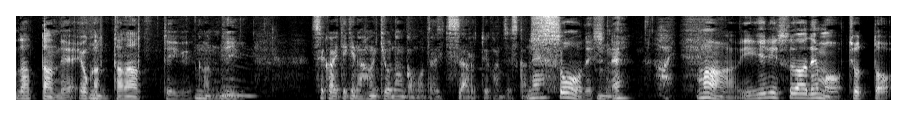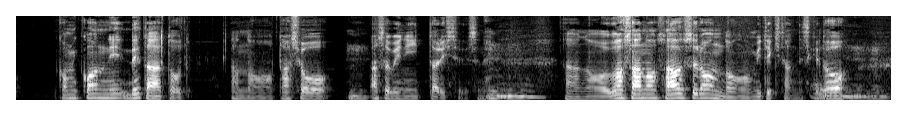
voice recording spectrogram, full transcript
だったんで、よかったなっていう感じ、うんうん、世界的な反響なんかも出つつあるという感じですかね。そうですね。はい、まあイギリスはでもちょっとコミコンに出た後あの多少遊びに行ったりしてですね、うん、あの噂のサウスロンドンを見てきたんですけど、うん、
